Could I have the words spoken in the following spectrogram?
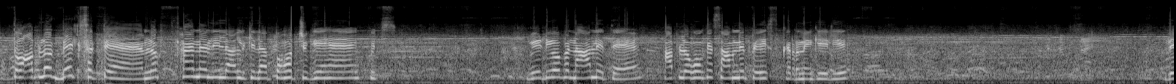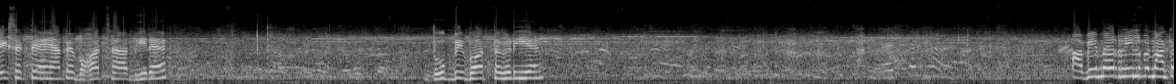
तो आप लोग देख सकते हैं हम लोग फाइनली लाल किला पहुँच चुके हैं। कुछ वीडियो बना लेते हैं आप लोगों के सामने पेश करने के लिए। देख सकते हैं यहाँ पे बहुत सा भीड़ है। धूप भी बहुत तगड़ी है। अभी मैं रील बना के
